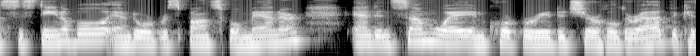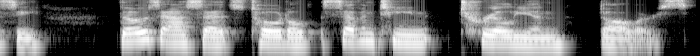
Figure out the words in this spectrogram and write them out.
sustainable and or responsible manner and in some way incorporated shareholder advocacy. Those assets totaled 17 trillion dollars.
